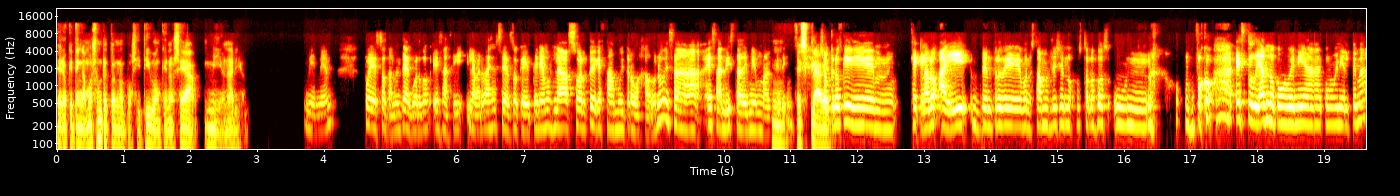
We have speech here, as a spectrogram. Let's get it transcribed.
pero que tengamos un retorno positivo, aunque no sea millonario. Bien, bien. Pues totalmente de acuerdo, es así. Y la verdad es eso, que teníamos la suerte de que estaba muy trabajado, ¿no? Esa, esa lista de email marketing. Mm, es clave. Yo creo que, que, claro, ahí dentro de, bueno, estábamos leyendo justo los dos un, un poco estudiando cómo venía, cómo venía el tema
